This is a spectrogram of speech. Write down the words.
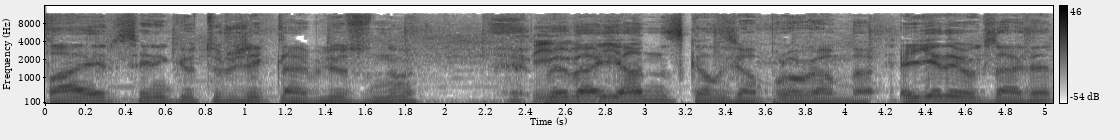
Hayır seni götürecekler biliyorsun değil mi? Bil- Ve ben yalnız kalacağım programda. Ege de yok zaten.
